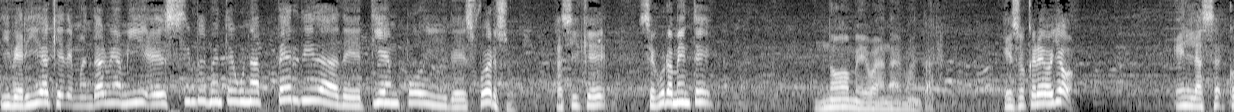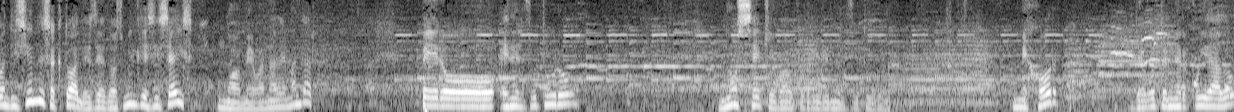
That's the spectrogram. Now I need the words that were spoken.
Y vería que demandarme a mí es simplemente una pérdida de tiempo y de esfuerzo. Así que seguramente no me van a demandar. Eso creo yo. En las condiciones actuales de 2016 no me van a demandar. Pero en el futuro no sé qué va a ocurrir en el futuro. Mejor debo tener cuidado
